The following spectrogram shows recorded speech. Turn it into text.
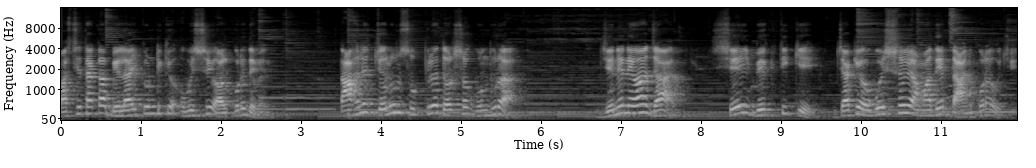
পাশে থাকা বেল আইকনটিকে অবশ্যই অল করে দেবেন। তাহলে চলুন সুপ্রিয় দর্শক বন্ধুরা, জেনে নেওয়া যাক সেই ব্যক্তিকে যাকে অবশ্যই আমাদের দান করা উচিত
